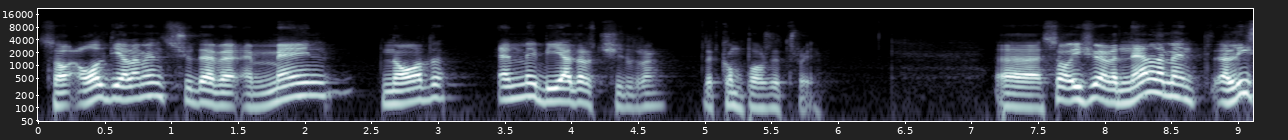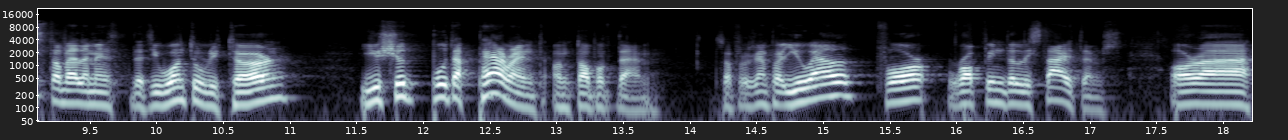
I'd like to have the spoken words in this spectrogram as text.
So all the elements should have a, a main node and maybe other children that compose the tree. Uh, so if you have an element, a list of elements that you want to return, you should put a parent on top of them. So for example, UL for wrapping the list items, or a,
